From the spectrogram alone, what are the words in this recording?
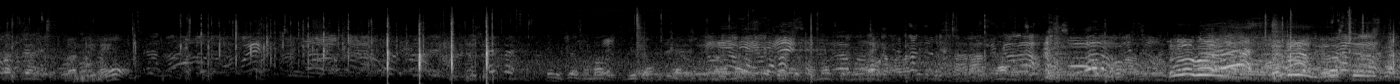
Bravo, bravo.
